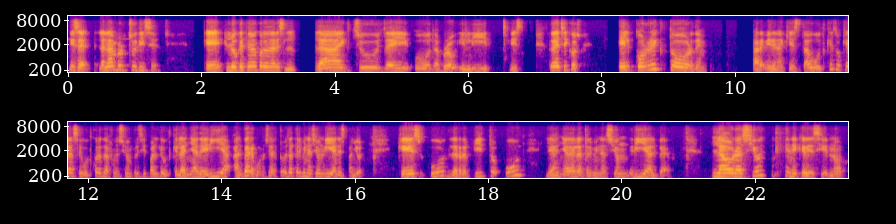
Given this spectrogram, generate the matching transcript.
Dice, la number two dice, eh, lo que tengo que ordenar es like, to, they, would, abroad y lead. ¿Listo? Entonces, chicos, el correcto orden, miren, aquí está would. ¿Qué es lo que hace would? ¿Cuál es la función principal de would? Que le añadiría al verbo, ¿no es cierto? Es la terminación ría en español. ¿Qué es would? Le repito, would le añade la terminación ría al verbo. La oración tiene que decir, ¿no?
